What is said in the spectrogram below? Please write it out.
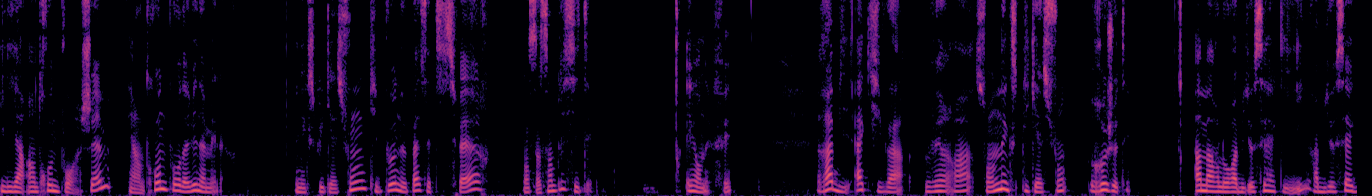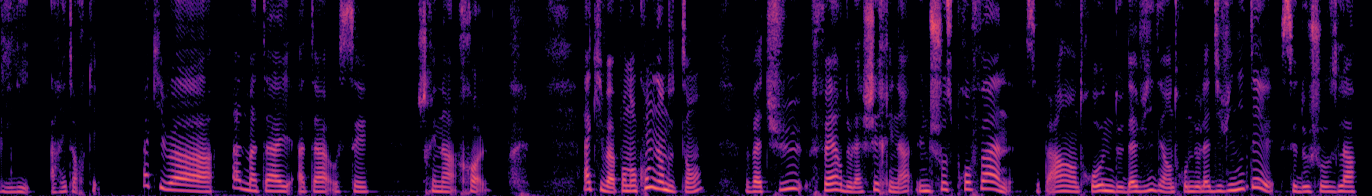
Il y a un trône pour Hachem et un trône pour David Ameller. Une explication qui peut ne pas satisfaire dans sa simplicité. Et en effet, Rabbi Akiva verra son explication rejetée. Amarlo Rabbi Yosef Aglili, Rabbi Yosef Aglili a rétorqué. Akiva, admatai ata ose shrina chol. Akiva, pendant combien de temps vas-tu faire de la shrina une chose profane? C'est pas un trône de David et un trône de la divinité. Ces deux choses-là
